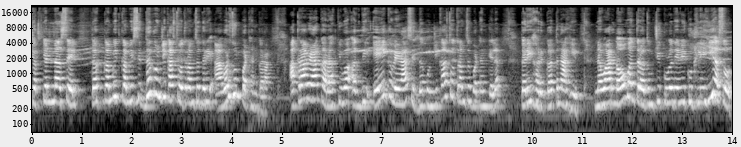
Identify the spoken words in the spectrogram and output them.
शक्य नसेल तर कमीत कमी सिद्धकुंजिका स्तोत्रांचं तरी आवर्जून पठन करा. अकरा वेळा करा किंवा अगदी एक वेळा सिद्धकुंजिका स्तोत्रांचं पठन केलं तरी हरकत नाही. नवार नऊ मंत्र तुमची कुळदेवी कुठलीही असो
